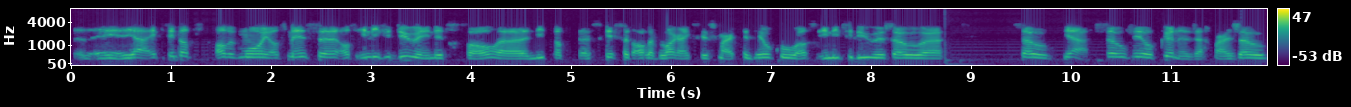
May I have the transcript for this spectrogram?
eh, ja, ik vind dat altijd mooi als mensen, als individuen in dit geval. Uh, niet dat uh, skiffen het allerbelangrijkste is, maar ik vind het heel cool als individuen zo, uh, zo, ja, zoveel kunnen, zeg maar. Zo,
